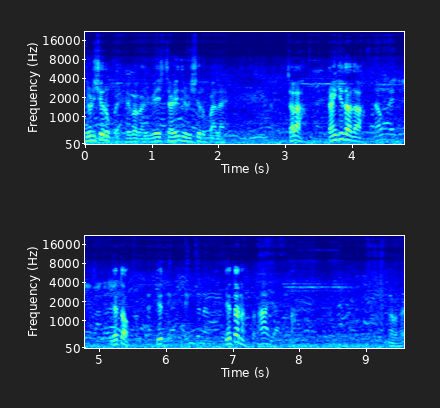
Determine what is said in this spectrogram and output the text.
दीडशे रुपये. हे बघा व्हेज थाळी दीडशे रुपयाला आहे. चला थँक्यू दादा. येतो येत- येतो ना? हां या. हे. बघा,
